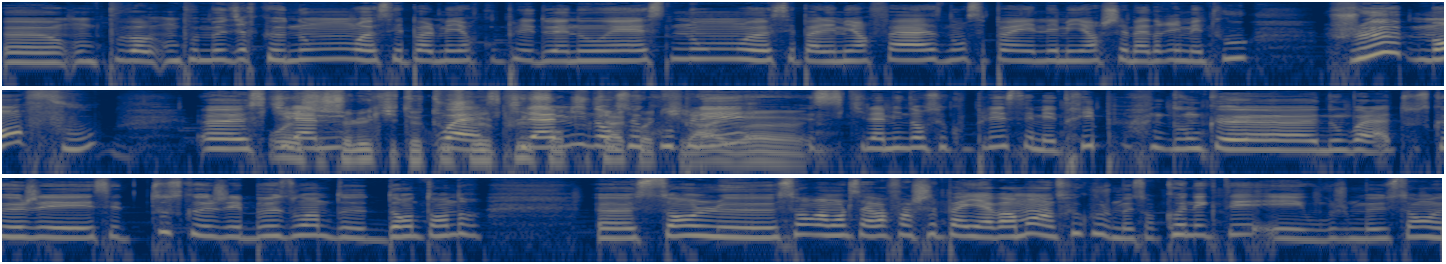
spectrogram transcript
on, peut, on peut me dire que non, c'est pas le meilleur couplet de NOS, non, c'est pas les meilleures phases, non, c'est pas les meilleurs schémas de rime et tout. Je m'en fous. Euh, ce qu'il Ouais, a c'est mis, celui qui te touche ouais, le ce plus a mis dans cas, ce couplet, arrive, ouais, ouais. ce qu'il a mis dans ce couplet, c'est mes tripes. Donc, euh, donc voilà, tout ce que j'ai, c'est tout ce que j'ai besoin de d'entendre euh, sans le, sans vraiment le savoir. Enfin, je sais pas, il y a vraiment un truc où je me sens connectée et où je me sens,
